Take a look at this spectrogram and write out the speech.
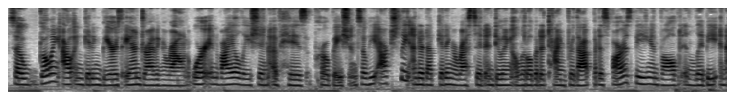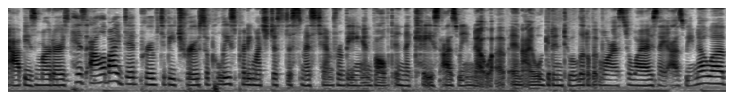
So going out and getting beers and driving around were in violation of his probation. So he actually ended up getting arrested and doing a little bit of time for that. But as far as being involved in Libby and Abby's murders, his alibi did prove to be true. So police pretty much just dismissed him from being involved in the case as we know of. And I will get into a little bit more as to why I say as we know of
